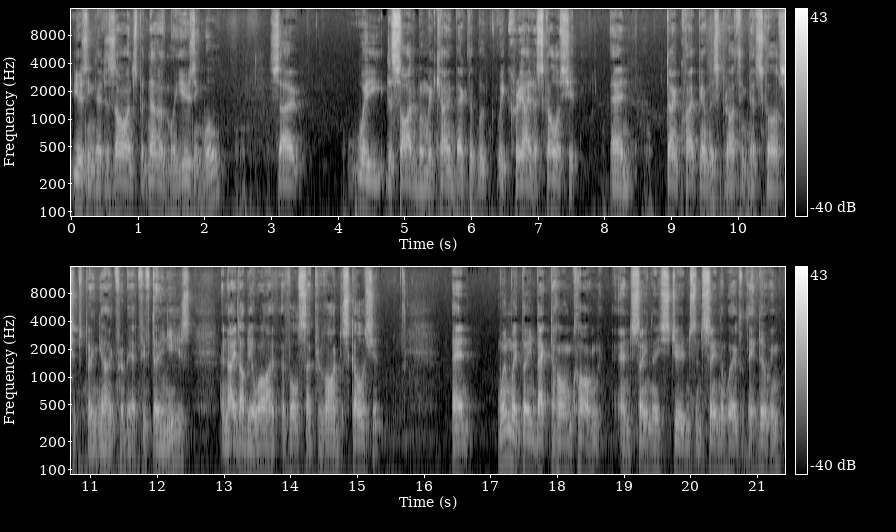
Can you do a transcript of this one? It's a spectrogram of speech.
using their designs, but none of them were using wool. So we decided when we came back that we'd, we'd create a scholarship, and don't quote me on this, but I think that scholarship's been going for about 15 years, and AWI have also provided a scholarship. And when we've been back to Hong Kong and seen these students and seen the work that they're doing,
